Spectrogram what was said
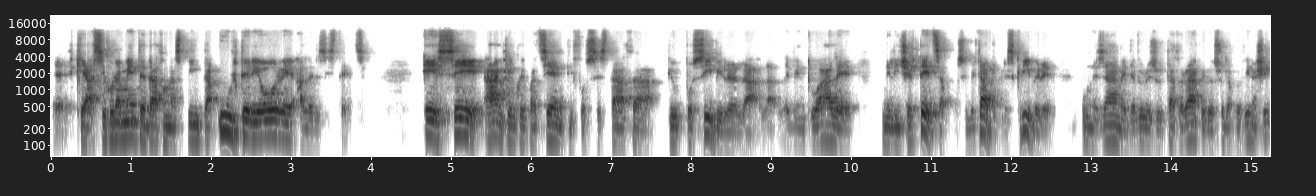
eh, che ha sicuramente dato una spinta ulteriore alle resistenze. E se anche in quei pazienti fosse stata più possibile l'eventuale nell'incertezza, possibilità di prescrivere un esame di avere un risultato rapido sulla proteina C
